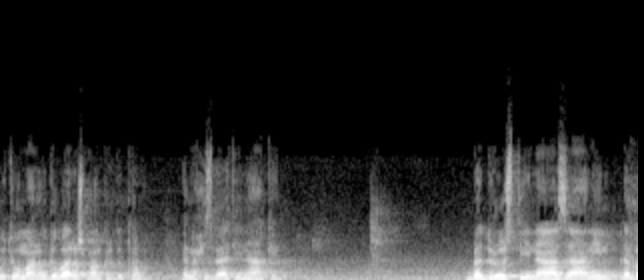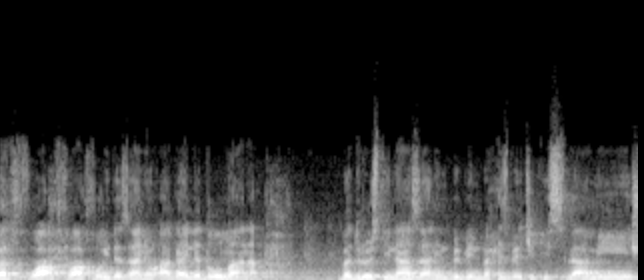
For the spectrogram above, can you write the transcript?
وتومان و دووبارەشمان کردوتەوە. ئێمە حیزبەتی ناکەین. بە دروستی نازانین لەبەر خوا خوا خۆی دەزانێ و ئاگای لە دڵمانە. بە دروستی نازانین ببین بە حیزبێکی ئیسلامیش.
